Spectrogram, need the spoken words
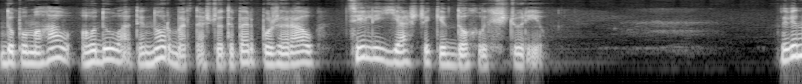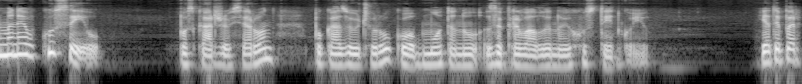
допомагав годувати Норберта, що тепер пожирав цілі ящики дохлих щурів. Він мене вкусив, поскаржився Рон, показуючи руку, обмотану закривавленою хустинкою. Я тепер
